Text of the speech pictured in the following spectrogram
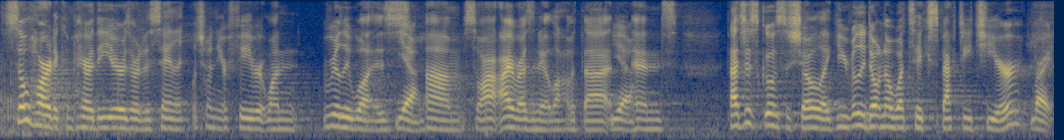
it's so hard to compare the years or to say like which one your favorite one really was. Yeah. Um. So I, I resonate a lot with that. Yeah. And that just goes to show like you really don't know what to expect each year. Right.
